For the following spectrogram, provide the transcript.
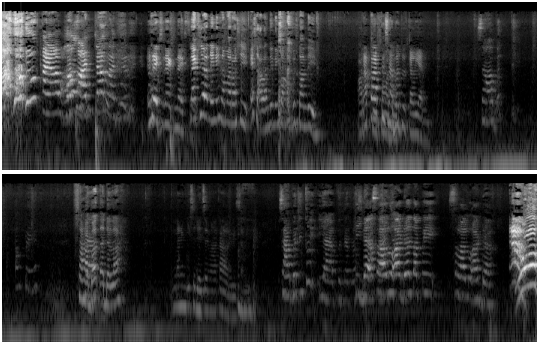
kayak apa pacar anjir Next next next. Next ya Nining sama Rosi. Eh salah Nining sama Kristanti. Apa arti sahabat buat kalian? sahabat apa ya Sahabat adalah Teman yang bisa diajak nakal bisa. sahabat itu ya benar tidak selalu ada tapi selalu ada Oh,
